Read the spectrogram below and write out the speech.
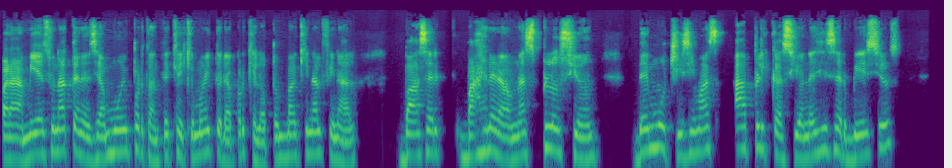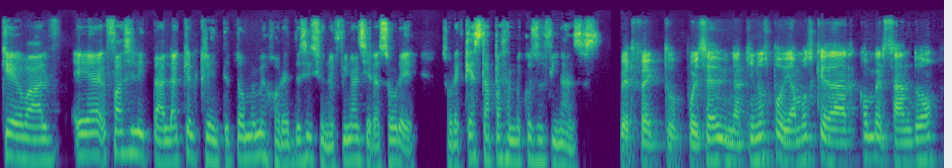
para mí es una tendencia muy importante que hay que monitorear porque el Open Banking al final va a, ser, va a generar una explosión de muchísimas aplicaciones y servicios que va a eh, facilitarle a que el cliente tome mejores decisiones financieras sobre, sobre qué está pasando con sus finanzas. Perfecto. Pues Edwin, aquí nos podíamos quedar conversando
